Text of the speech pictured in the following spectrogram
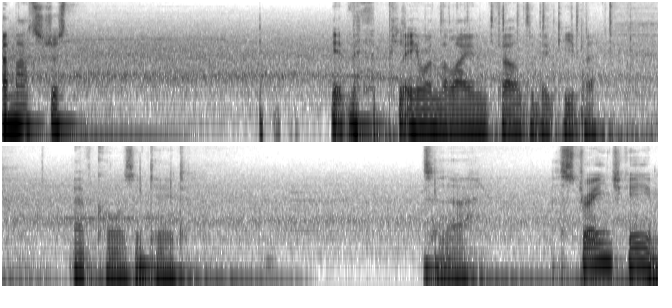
And that's just hit the player on the line and fell to the keeper. Of course it did. It's a, a strange game.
